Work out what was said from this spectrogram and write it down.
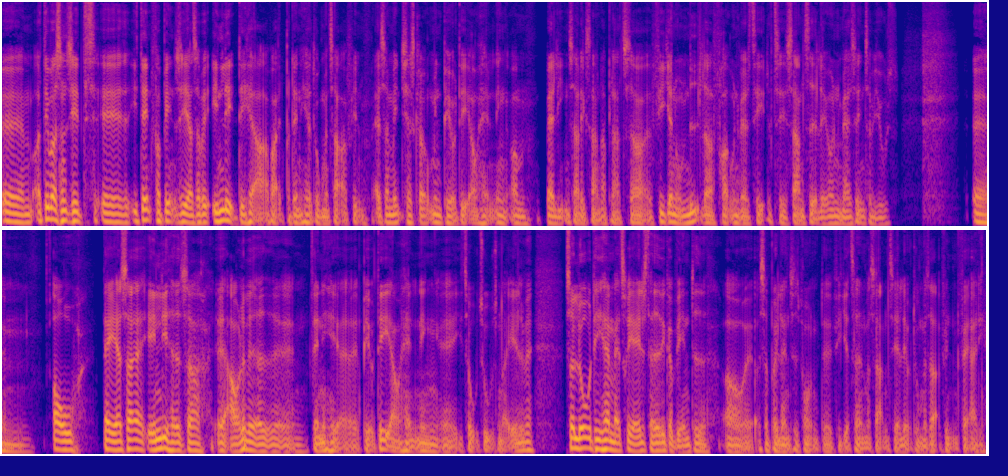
Øhm, og det var sådan set øh, i den forbindelse, jeg så indledte det her arbejde på den her dokumentarfilm. Altså mens jeg skrev min phd afhandling om Berlins Alexanderplatz, så fik jeg nogle midler fra universitetet til samtidig at lave en masse interviews. Øhm, og da jeg så endelig havde så øh, afleveret øh, denne her øh, phd afhandling øh, i 2011, så lå det her materiale stadigvæk og ventede, og, øh, og så på et eller andet tidspunkt øh, fik jeg taget mig sammen til at lave dokumentarfilmen færdig.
